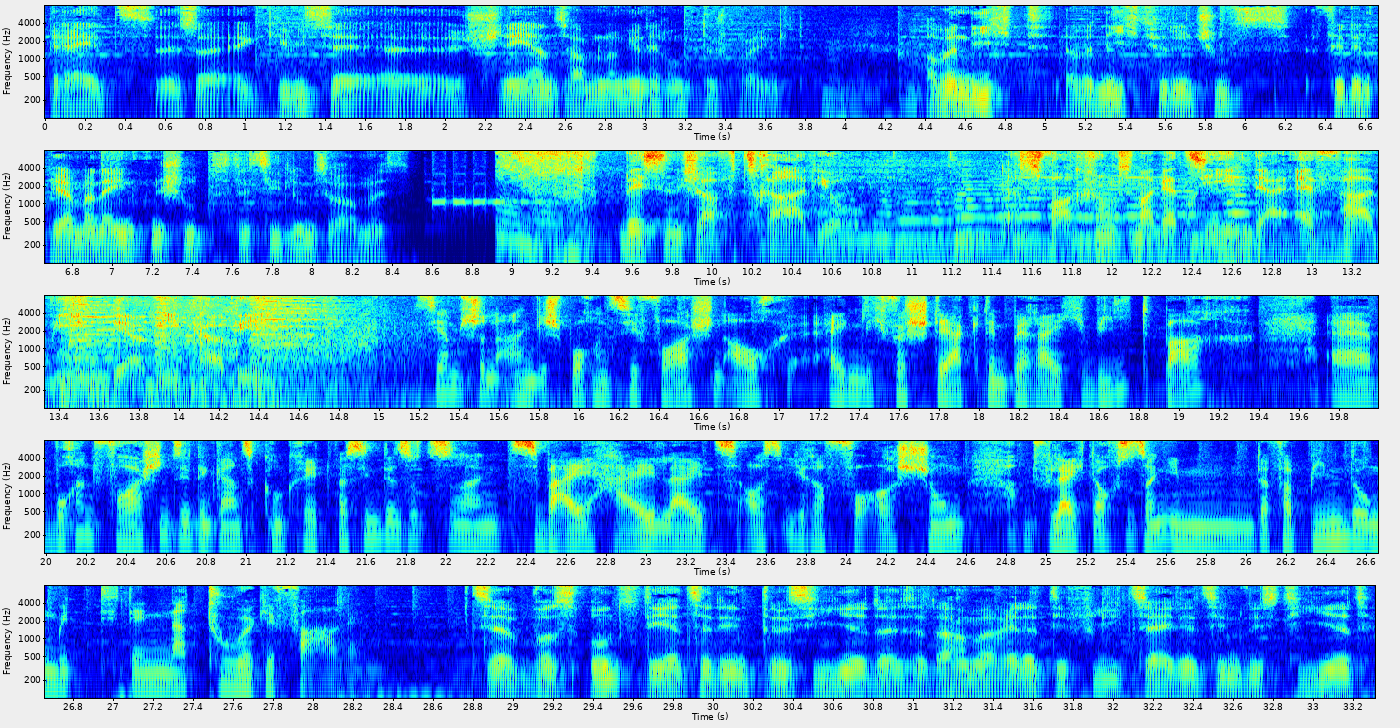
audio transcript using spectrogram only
bereits also gewisse äh, Schneeansammlungen heruntersprengt. Aber nicht, aber nicht für den Schutz, für den permanenten Schutz des Siedlungsraumes. Wissenschaftsradio, das Forschungsmagazin der FH Wien der WKW. Sie haben schon angesprochen, Sie forschen auch eigentlich verstärkt im Bereich Wildbach. Äh, woran forschen Sie denn ganz konkret? Was sind denn sozusagen zwei Highlights aus Ihrer Forschung und vielleicht auch sozusagen in der Verbindung mit den Naturgefahren? Was uns derzeit interessiert, also da haben wir relativ viel Zeit jetzt investiert,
